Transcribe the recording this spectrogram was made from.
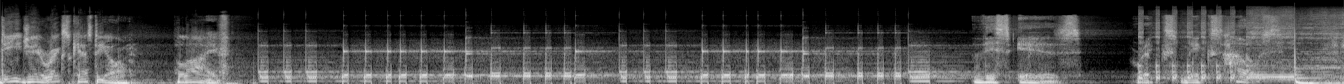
DJ Rex Castillo. Live. This is Rex Mix House.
